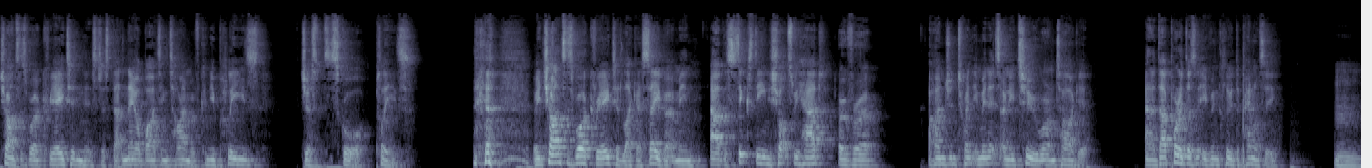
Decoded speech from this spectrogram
Chances were created, and it's just that nail biting time of can you please just score, please. I mean, chances were created, like I say, but I mean, out of the 16 shots we had over 120 minutes, only two were on target, and that probably doesn't even include the penalty. Mm.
